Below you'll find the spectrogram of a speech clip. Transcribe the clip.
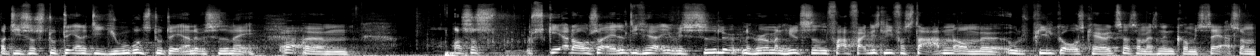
og de er så studerende De er jurastuderende ved siden af Ja. øhm, Og så sker der jo så alle de her i- Ved sideløbende hører man hele tiden fra, Faktisk lige fra starten om øh, Ulf Pilgaards karakter Som er sådan en kommissær Som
